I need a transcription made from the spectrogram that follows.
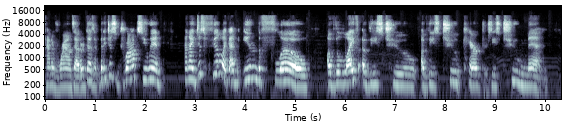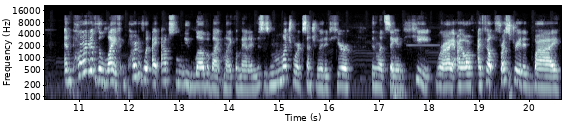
kind of rounds out or doesn't, but it just drops you in. And I just feel like I'm in the flow of the life of these two of these two characters, these two men. And part of the life, and part of what I absolutely love about Michael Mann, and this is much more accentuated here than let's say in Heat, where I I, I felt frustrated by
